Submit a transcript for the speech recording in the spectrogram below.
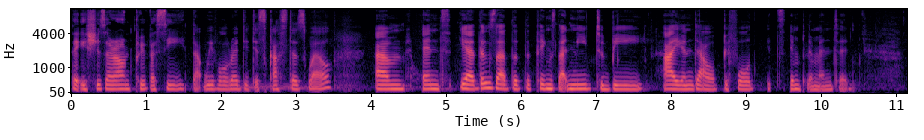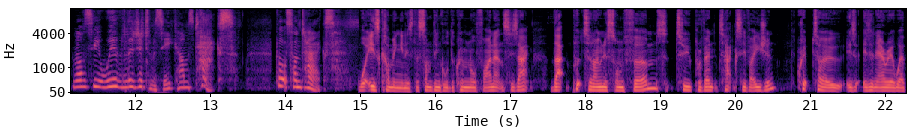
the issues around privacy that we've already discussed as well. Um, and yeah, those are the, the things that need to be ironed out before it's implemented. And obviously, with legitimacy comes tax. Thoughts on tax? What is coming in is there's something called the Criminal Finances Act that puts an onus on firms to prevent tax evasion. Crypto is, is an area where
